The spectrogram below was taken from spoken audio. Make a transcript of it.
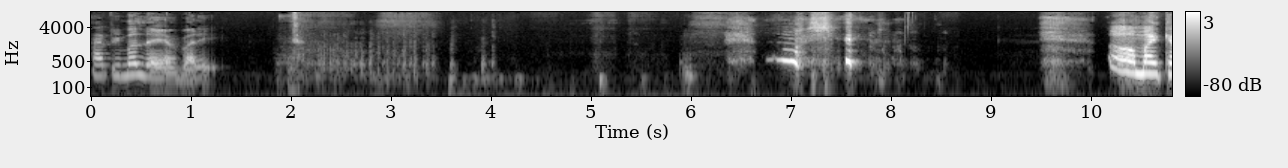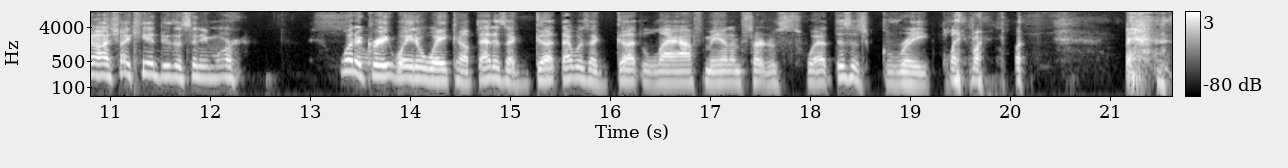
Happy Monday, everybody. Oh, shit. Oh my gosh, I can't do this anymore. What a great way to wake up. That is a gut. That was a gut laugh, man. I'm starting to sweat. This is great play by play.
